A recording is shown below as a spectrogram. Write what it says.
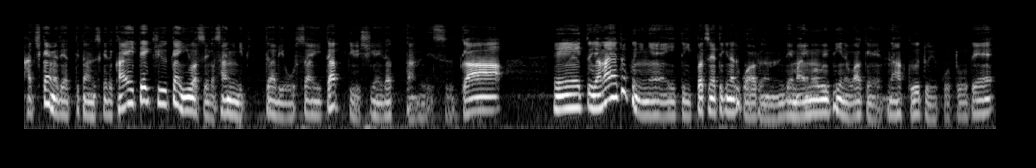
8回までやってたんですけど、変えて9回岩瀬が3人でぴったり抑えたっていう試合だったんですが、えーと、山井は特にね、えーと、一発屋的なとこあるんで、まあ、MVP のわけなくということで、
